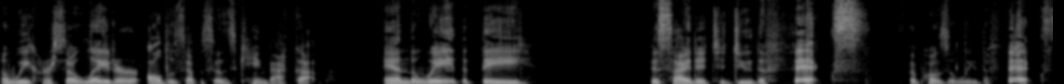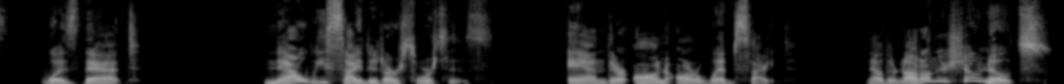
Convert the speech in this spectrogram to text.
a week or so later, all those episodes came back up. And the way that they decided to do the fix, supposedly the fix, was that now we cited our sources. and they're on our website. Now, they're not on their show notes.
